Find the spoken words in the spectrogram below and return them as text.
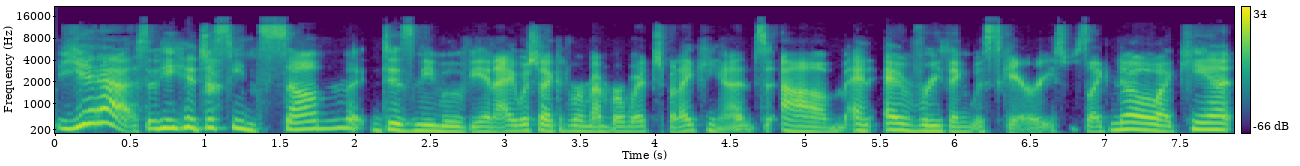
yeah. So he had just seen some Disney movie and I wish I could remember which, but I can't. Um, and everything was scary. So it's like, no, I can't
